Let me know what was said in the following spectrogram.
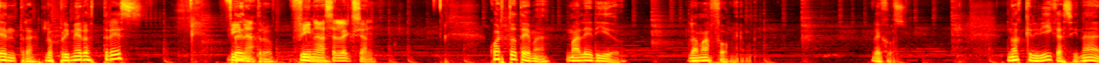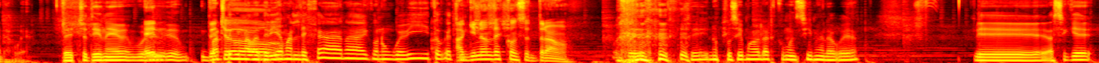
entra. Los primeros tres Fina. dentro. Fina selección. Cuarto tema, malherido. La más fome, weón. Lejos. No escribí casi nada de la wea. De hecho, tiene. En- eh, de parte hecho- con una batería más lejana y con un huevito. Aquí nos desconcentramos. Sí, sí, nos pusimos a hablar como encima de la wea. Eh, así que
